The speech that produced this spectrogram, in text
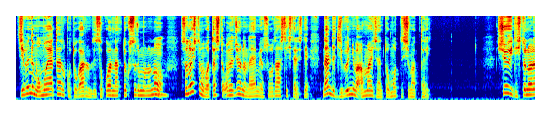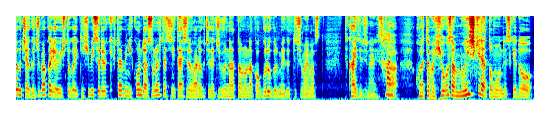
自分でも思い当たることがあるのでそこは納得するものの、その人も私と同じような悩みを相談してきたりしてなんで自分には甘いじゃんと思ってしまったり。周囲で人の悪口や愚痴ばかりを言う人がいて日々それを聞くたびに今度はその人たちに対しての悪口が自分の頭の中をぐるぐる巡ってしまいますって書いてるじゃないですか、はい。これ多分兵庫さん無意識だと思うんですけど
